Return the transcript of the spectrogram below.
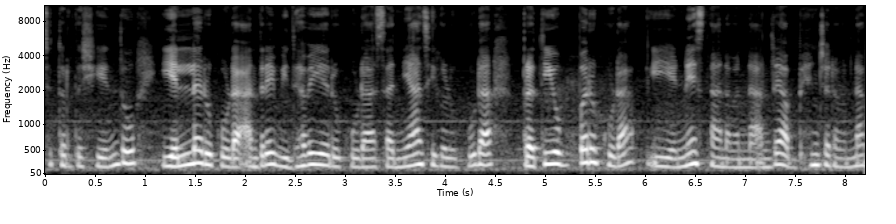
ಚತುರ್ದಶಿ ಎಂದು ಎಲ್ಲರೂ ಕೂಡ ಅಂದರೆ ವಿಧವೆಯರು ಕೂಡ ಸನ್ಯಾಸಿಗಳು ಕೂಡ ಪ್ರತಿಯೊಬ್ಬರೂ ಕೂಡ ಈ ಎಣ್ಣೆ ಸ್ನಾನವನ್ನು ಅಂದರೆ ಅಭ್ಯಂಜನವನ್ನು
